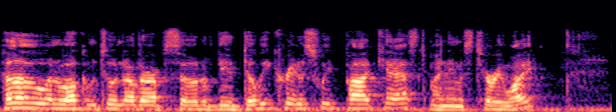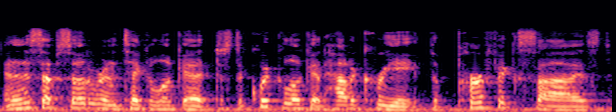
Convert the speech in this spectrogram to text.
Hello and welcome to another episode of the Adobe Creative Suite podcast. My name is Terry White, and in this episode, we're going to take a look at just a quick look at how to create the perfect sized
